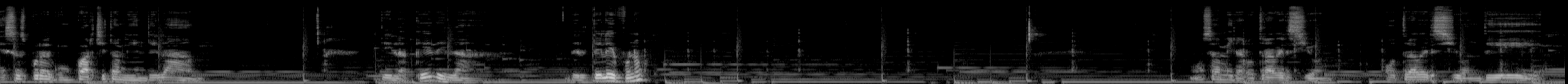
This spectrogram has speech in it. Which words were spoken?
Eso es por algún parche también de la de la que de la del teléfono vamos a mirar otra versión otra versión de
